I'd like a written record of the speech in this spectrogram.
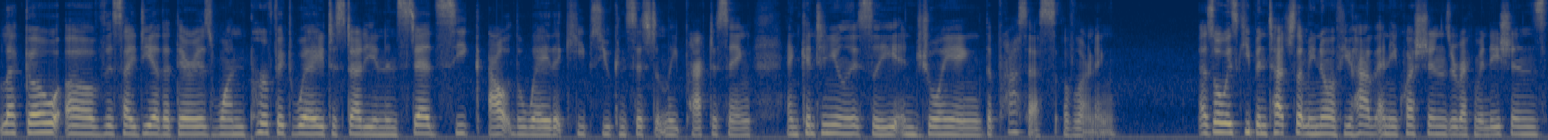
let go of this idea that there is one perfect way to study and instead seek out the way that keeps you consistently practicing and continuously enjoying the process of learning. As always, keep in touch. Let me know if you have any questions or recommendations.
